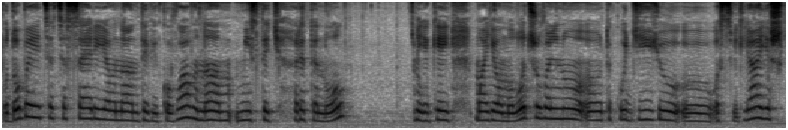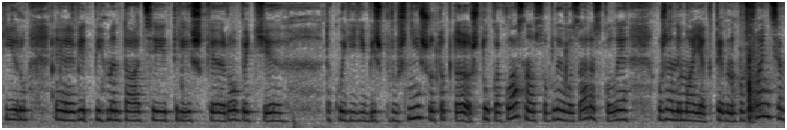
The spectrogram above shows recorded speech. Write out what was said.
Подобається ця серія, вона антивікова, вона містить ретинол який має омолоджувальну е, таку дію, е, освітляє шкіру е, від пігментації трішки, робить таку її більш пружнішу. Тобто штука класна, особливо зараз, коли вже немає активного сонця.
